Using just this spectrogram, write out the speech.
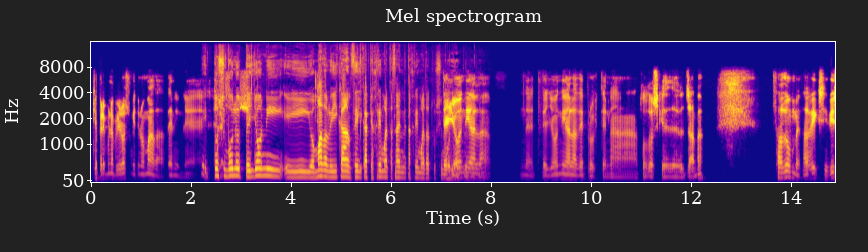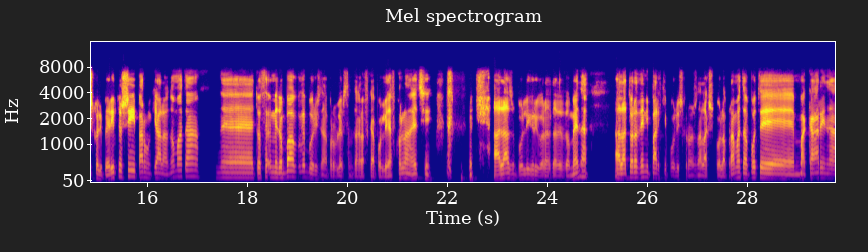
Και πρέπει να πληρώσουν και την ομάδα. Δεν είναι ε, το συμβόλαιο τελειώνει. Η ομάδα λογικά, αν θέλει κάποια χρήματα, θα είναι τα χρήματα του συμβόλαιου. Τελειώνει, αλλά, ναι, τελειώνει, αλλά δεν πρόκειται να το δώσει και τζάμπα. Θα δούμε, θα δείξει. Δύσκολη περίπτωση. Υπάρχουν και άλλα ονόματα. Ε, το, με τον Πάοκ δεν μπορείς να προβλέψεις τα μεταγραφικά πολύ εύκολα, έτσι. Αλλάζουν πολύ γρήγορα τα δεδομένα. Αλλά τώρα δεν υπάρχει και πολύς χρόνος να αλλάξουν πολλά πράγματα, οπότε μακάρι να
